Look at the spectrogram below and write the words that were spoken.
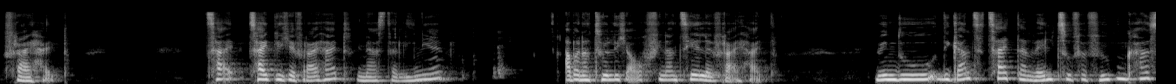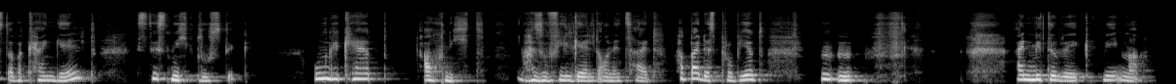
Freiheit. zeitliche Freiheit in erster Linie, aber natürlich auch finanzielle Freiheit. Wenn du die ganze Zeit der Welt zur Verfügung hast, aber kein Geld, ist es nicht lustig. Umgekehrt auch nicht. Also viel Geld ohne Zeit. Hab beides probiert. Ein Mittelweg, wie immer,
